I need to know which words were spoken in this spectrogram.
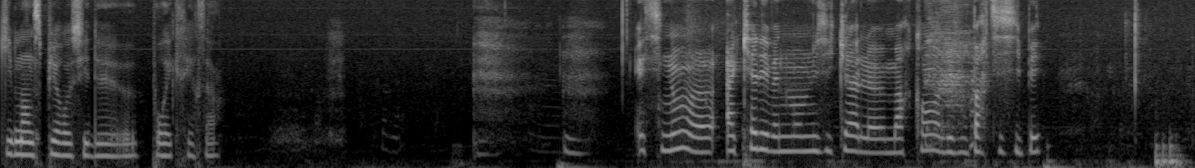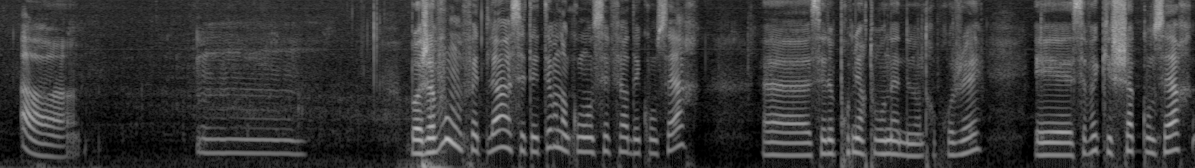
qui m'inspirent aussi de, pour écrire ça. Et sinon, euh, à quel événement musical euh, marquant avez-vous participé? Ah. Hmm. J'avoue, en fait, là, cet été, on a commencé à faire des concerts. Euh, c'est la première tournée de notre projet. Et c'est vrai que chaque concert,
